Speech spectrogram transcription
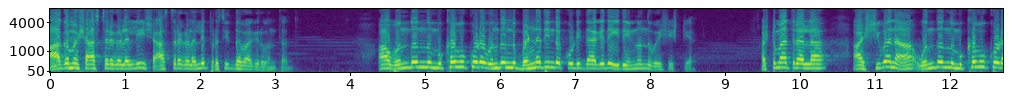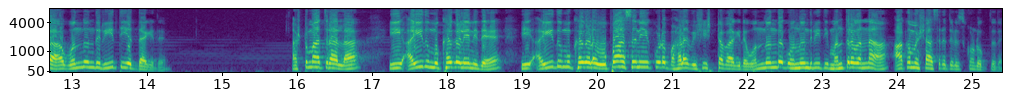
ಆಗಮಶಾಸ್ತ್ರಗಳಲ್ಲಿ, ಶಾಸ್ತ್ರಗಳಲ್ಲಿ ಪ್ರಸಿದ್ಧವಾಗಿರುವಂಥದ್ದು. ಆ ಒಂದೊಂದು ಮುಖವೂ ಕೂಡ ಒಂದೊಂದು ಬಣ್ಣದಿಂದ ಕೂಡಿದ್ದಾಗಿದೆ, ಇದು ಇನ್ನೊಂದು ವೈಶಿಷ್ಟ್ಯ. ಅಷ್ಟು ಮಾತ್ರ ಅಲ್ಲ, ಆ ಶಿವನ ಒಂದೊಂದು ಮುಖವೂ ಕೂಡ ಒಂದೊಂದು ರೀತಿಯದ್ದಾಗಿದೆ. ಅಷ್ಟು ಮಾತ್ರ ಅಲ್ಲ, ಈ ಐದು ಮುಖಗಳೇನಿದೆ, ಈ ಐದು ಮುಖಗಳ ಉಪಾಸನೆಯು ಕೂಡ ಬಹಳ ವಿಶಿಷ್ಟವಾಗಿದೆ. ಒಂದೊಂದಕ್ಕೆ ಒಂದೊಂದು ರೀತಿ ಮಂತ್ರವನ್ನ ಆಗಮಶಾಸ್ತ್ರ ತಿಳಿಸ್ಕೊಂಡು ಹೋಗ್ತದೆ.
